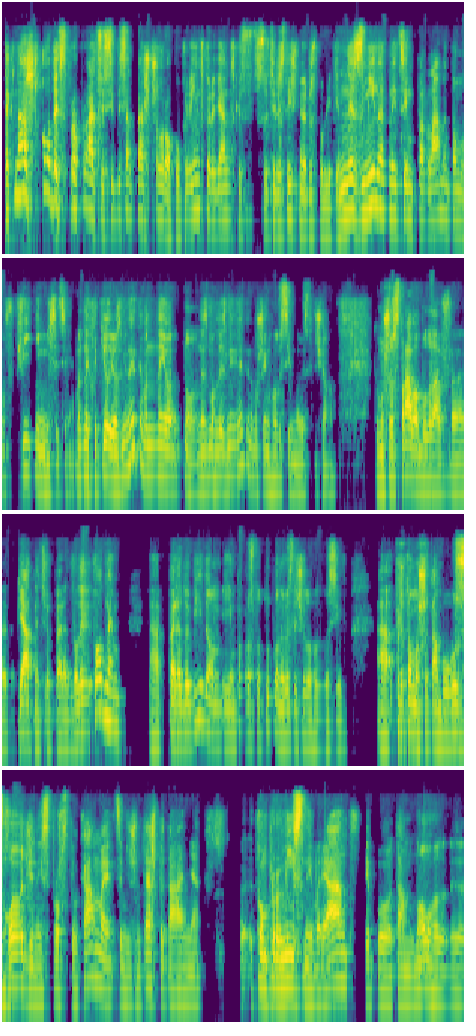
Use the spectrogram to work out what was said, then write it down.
Так наш кодекс про працю 71-го року Української радянської соціалістичної республіки не змінений цим парламентом в квітні місяці. Вони хотіли його змінити. Вони ну не змогли змінити, тому що їм голосів не вистачило. Тому що справа була в е, п'ятницю перед Великоднем. Перед обідом і їм просто тупо не вистачило голосів, при тому, що там був узгоджений з профспілками, це між теж питання компромісний варіант, типу там нового е,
